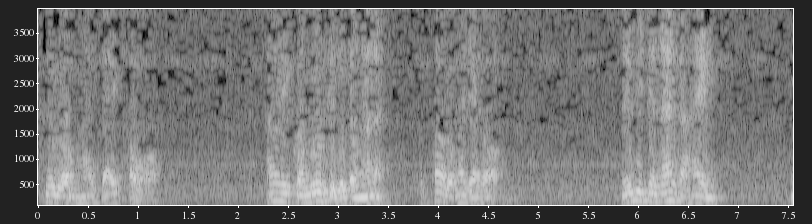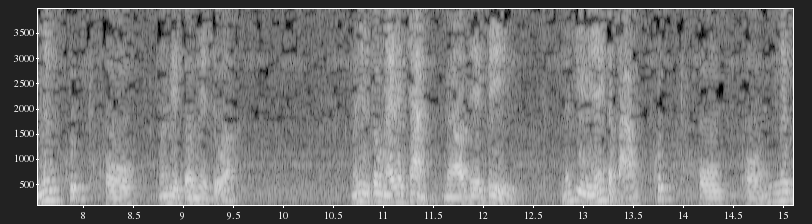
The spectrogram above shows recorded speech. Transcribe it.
คือลมหายใจเข้าออก ถ้ามีความรู้สึกตรงนั้นแหละเข้าลมหายใจเข้าออกหรือที่จะนั่งก็ให้นึกพุทโธมันมีตัวมีตัว มันอยู่ตรงไหนก็ช่างแนวเทปีมันอยู่อย่างนี้ก็ตามพุทโธโธนึก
